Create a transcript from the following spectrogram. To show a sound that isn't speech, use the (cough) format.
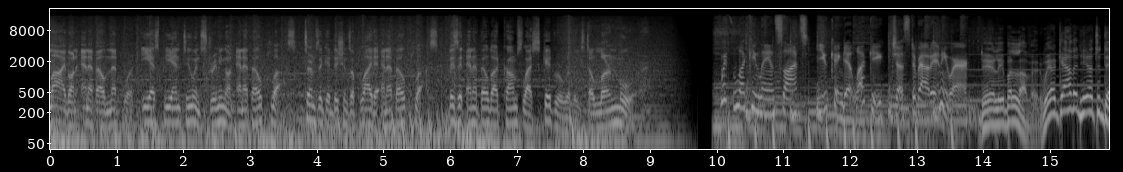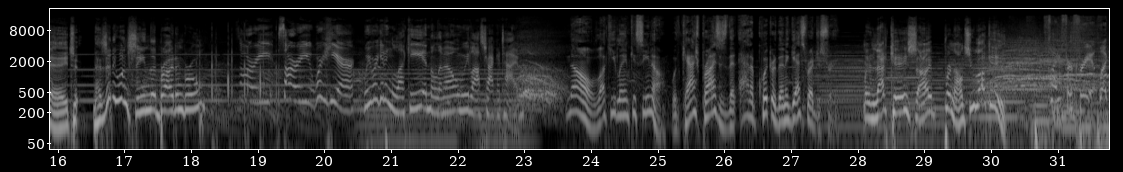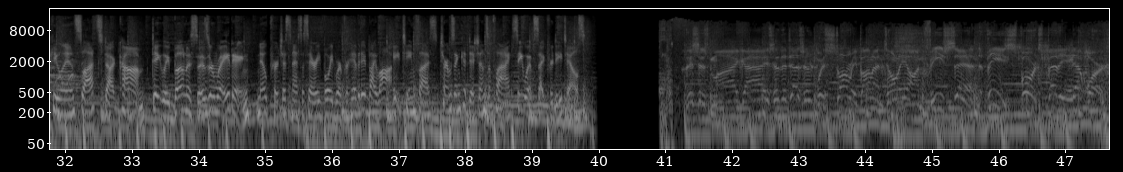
Live on NFL Network, ESPN2, and streaming on NFL Plus. Terms and conditions apply to NFL Plus. Visit NFL.com slash schedule release to learn more. With Lucky Land slots, you can get lucky just about anywhere. Dearly beloved, we are gathered here today to. Has anyone seen the bride and groom? Sorry, sorry, we're here. We were getting lucky in the limo and we lost track of time. No, Lucky Land Casino, with cash prizes that add up quicker than a guest registry. In that case, I pronounce you lucky. Play for free at LuckyLandSlots.com. Daily bonuses are waiting. No purchase necessary. Void where prohibited by law. 18 plus. Terms and conditions apply. See website for details. This is My Guys in the Desert with Stormy Bonantoni on VSIN, the Sports Betting Network.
